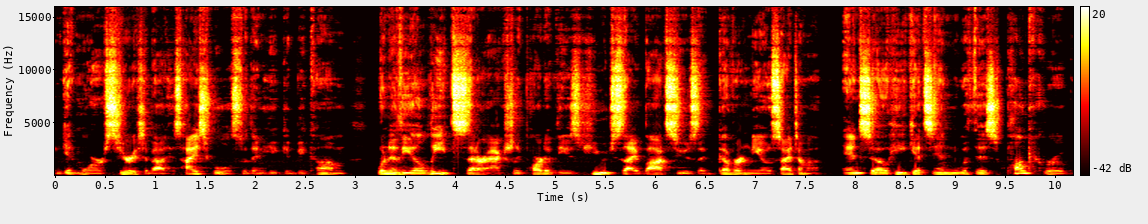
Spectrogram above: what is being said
and get more serious about his high school so then he could become one of the elites that are actually part of these huge Zaibatsus that govern Neo Saitama. And so he gets in with this punk group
